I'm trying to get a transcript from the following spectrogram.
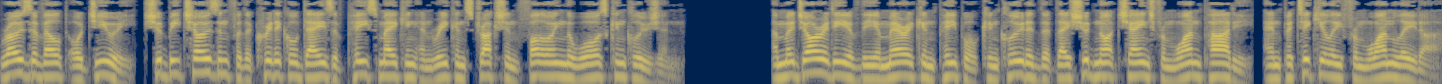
Roosevelt or Dewey, should be chosen for the critical days of peacemaking and reconstruction following the war's conclusion. A majority of the American people concluded that they should not change from one party, and particularly from one leader.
